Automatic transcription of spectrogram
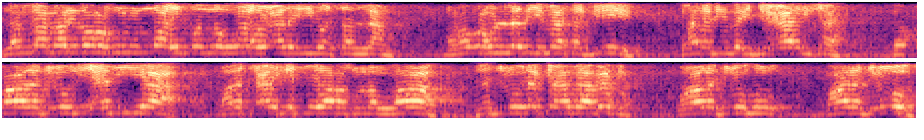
لما مرض رسول الله صلى الله عليه وسلم مرضه الذي مات فيه كان في بيت عائشة فقال ادعوا لي عليا. قالت عائشة يا رسول الله ندعو لك أبا بكر. قال ادعوه قال ادعوه.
